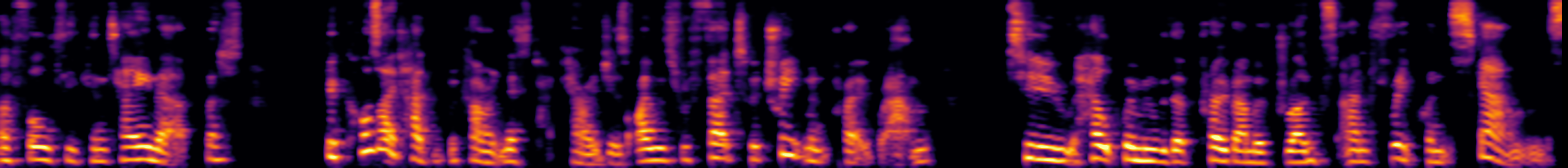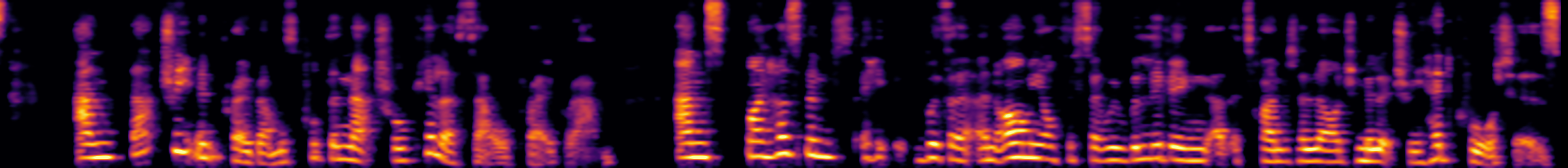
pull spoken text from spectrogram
a faulty container. But because I'd had recurrent miscarriages, I was referred to a treatment program to help women with a program of drugs and frequent scans. And that treatment program was called the Natural Killer Cell Program. And my husband was a, an army officer. We were living at the time at a large military headquarters.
